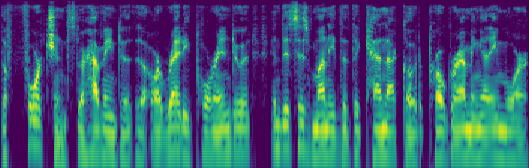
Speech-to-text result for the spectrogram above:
the fortunes they're having to uh, already pour into it. And this is money that they cannot go to programming anymore.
